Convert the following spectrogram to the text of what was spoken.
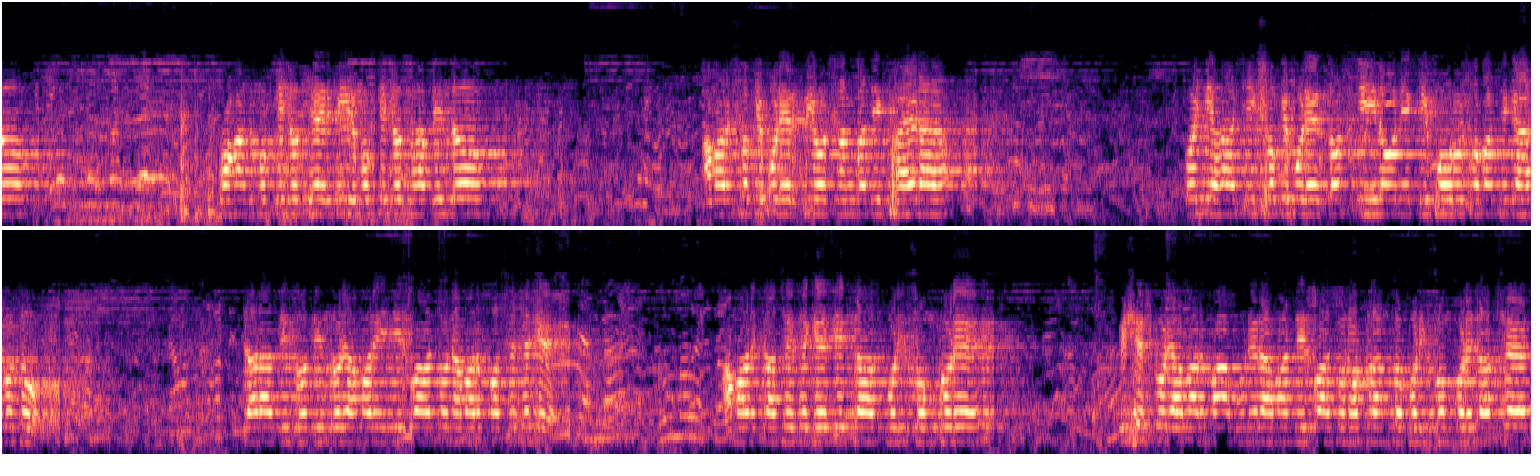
মহান মুক্তিযুদ্ধের বীর মুক্তিযোদ্ধা বৃন্দ আমার সখীপুরের প্রিয় সাংবাদিক ভাইয়েরা, ঐতিহাসিক সখীপুরের দশটি ইউনিয়ন একটি পৌরসভা থেকে আগত। যারা দীর্ঘদিন ধরে আমার এই নির্বাচন আমার পাশে থেকে, আমার কাছে থেকে দিনরাত পরিশ্রম করে বিশেষ করে আমার মা বোনেরা আমার নির্বাচন অক্লান্ত পরিশ্রম করে যাচ্ছেন।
